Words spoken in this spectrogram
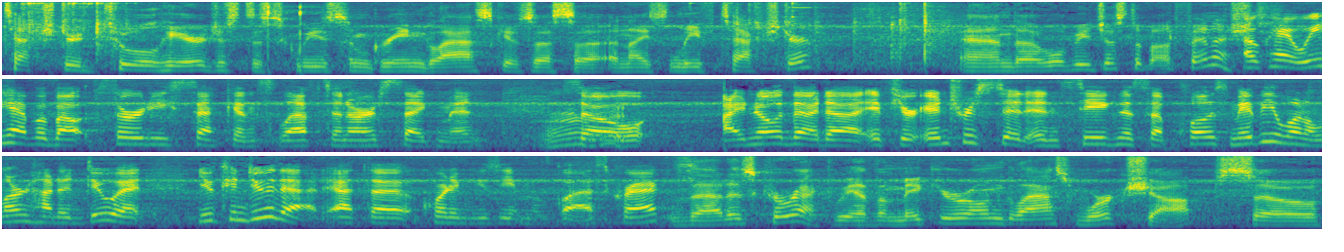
textured tool here just to squeeze some green glass, gives us a, a nice leaf texture. And uh, we'll be just about finished. Okay, we have about 30 seconds left in our segment. All so right. I know that uh, if you're interested in seeing this up close, maybe you want to learn how to do it, you can do that at the Corning Museum of Glass, correct? That is correct. We have a make your own glass workshop. So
